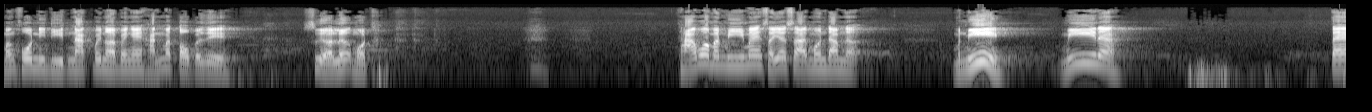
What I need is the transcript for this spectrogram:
บางคนนี่ดีดหนักไปหน่อยไปไงหันมาตบไปสิเสื้อเลอะหมด ถามว่ามันมีไหมไสยศาสตร์มนต์ดำเนี่ยมันมีมีนะแต่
